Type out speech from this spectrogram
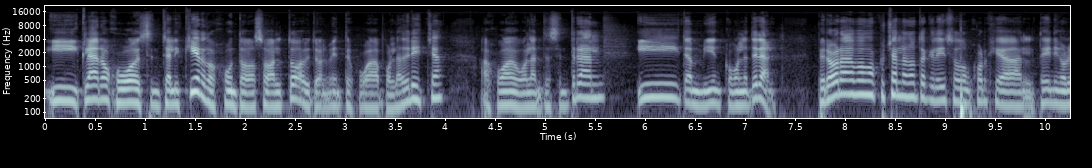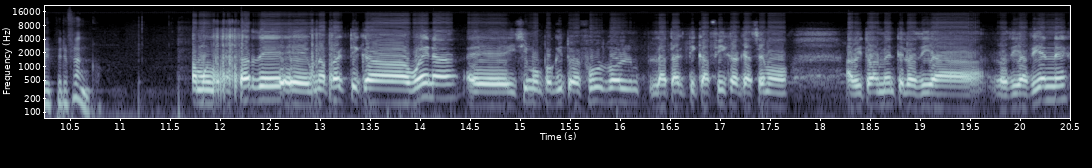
y claro, jugó de central izquierdo junto a Vaso Alto, habitualmente jugaba por la derecha, ha jugado de volante central y también como lateral. Pero ahora vamos a escuchar la nota que le hizo don Jorge al técnico Luis Pérez Franco. Buenas tardes, eh, una práctica buena, eh, hicimos un poquito de fútbol, la táctica fija que hacemos habitualmente los días, los días viernes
